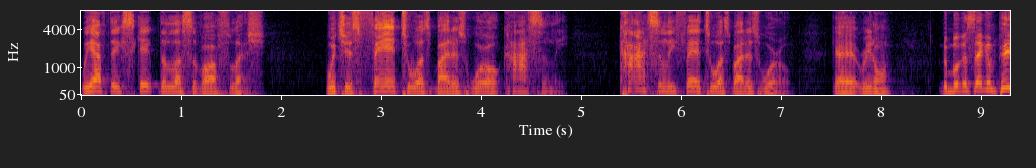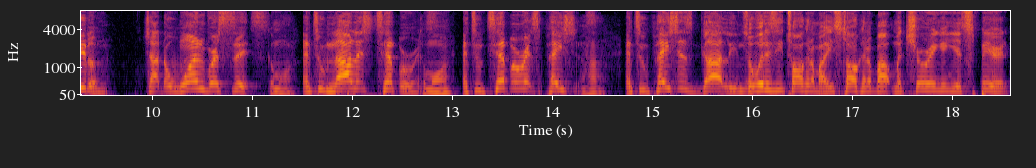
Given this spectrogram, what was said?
We have to escape the lust of our flesh, which is fed to us by this world constantly, constantly fed to us by this world. Go ahead, read on. The book of Second Peter, chapter 1, verse 6. Come on. And to knowledge temperance. Come on. And to temperance patience. Uh-huh. And to patience godliness. So what is he talking about? He's talking about maturing in your spirit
